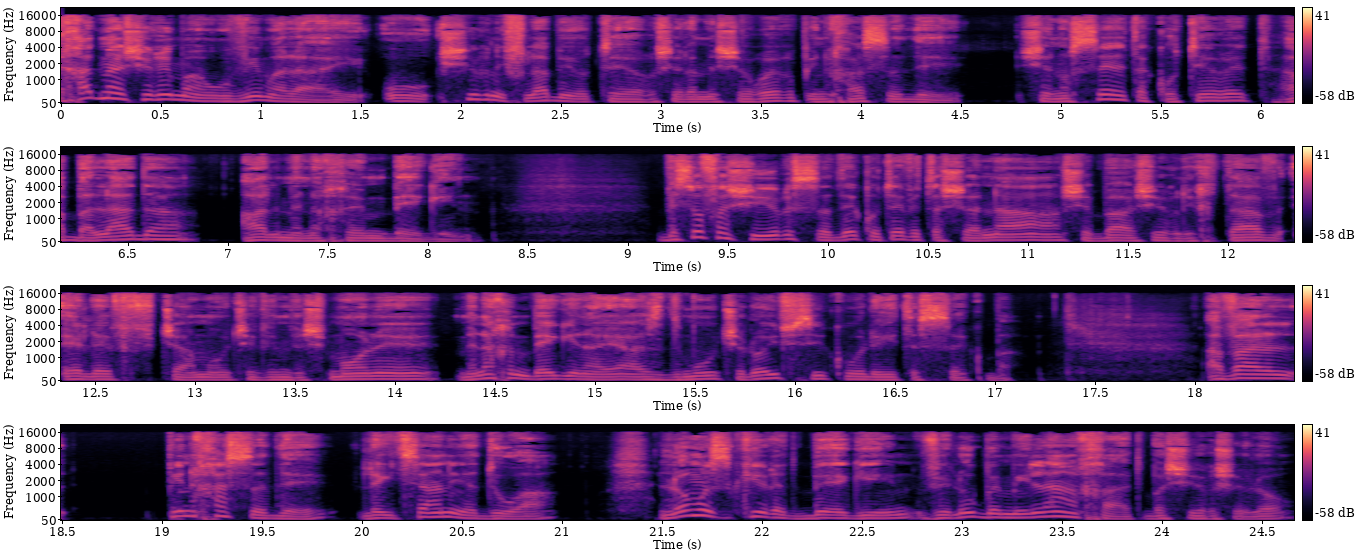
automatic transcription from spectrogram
אחד מהשירים האהובים עליי הוא שיר נפלא ביותר של המשורר פנחס שדה, שנושא את הכותרת הבלדה על מנחם בגין. בסוף השיר שדה כותב את השנה שבה השיר נכתב, 1978. מנחם בגין היה אז דמות שלא הפסיקו להתעסק בה. אבל פנחס שדה, ליצן ידוע, לא מזכיר את בגין ולו במילה אחת בשיר שלו.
